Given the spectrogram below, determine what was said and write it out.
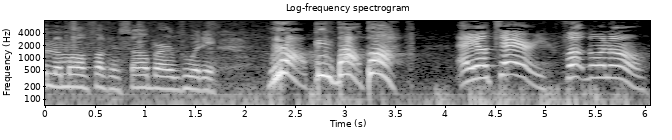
in the motherfucking suburbs with it. Blah, bing, bah, bah. Hey, yo, Terry, fuck going on?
